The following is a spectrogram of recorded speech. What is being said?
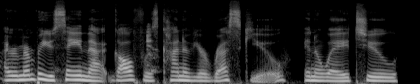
I remember you saying that golf was kind of your rescue in a way to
